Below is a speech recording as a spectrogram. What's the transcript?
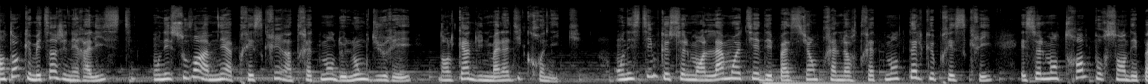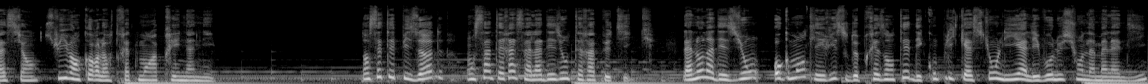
En tant que médecin généraliste, on est souvent amené à prescrire un traitement de longue durée dans le cadre d'une maladie chronique. On estime que seulement la moitié des patients prennent leur traitement tel que prescrit et seulement 30% des patients suivent encore leur traitement après une année. Dans cet épisode, on s'intéresse à l'adhésion thérapeutique. La non-adhésion augmente les risques de présenter des complications liées à l'évolution de la maladie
